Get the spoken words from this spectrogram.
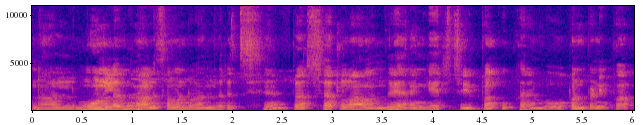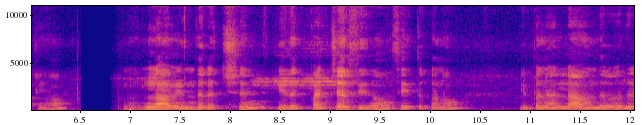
நாலு மூணுலேருந்து நாலு சவுண்டு வந்துருச்சு. ப்ரெஷர்லாம் வந்து இறங்கிருச்சு. இப்போ குக்கரை நம்ம ஓப்பன் பண்ணி பார்க்கலாம். நல்லா வெந்துருச்சு. இதுக்கு பச்சரிசி தான் சேர்த்துக்கணும். இப்போ நல்லா வந்து ஒரு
